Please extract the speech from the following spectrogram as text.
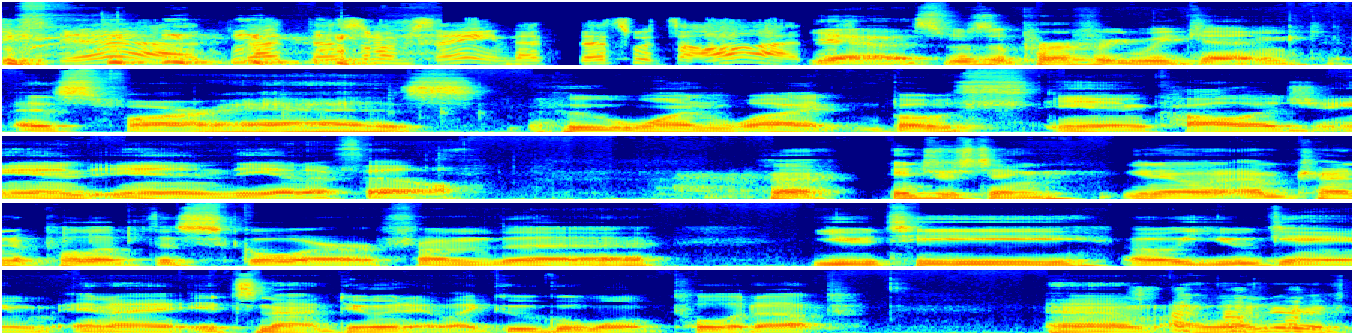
Yeah, that, that's what I'm saying. That that's what's odd. Yeah, this was a perfect weekend as far as who won what, both in college and in the NFL. Huh, interesting. You know, I'm trying to pull up the score from the UT OU game, and I it's not doing it. Like Google won't pull it up. Um, I wonder if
